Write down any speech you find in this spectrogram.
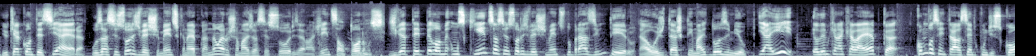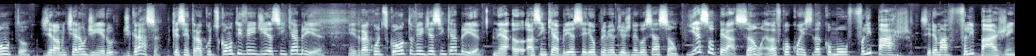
E o que acontecia era, os assessores de investimentos, que na época não eram chamados de assessores, eram agentes autônomos, devia ter pelo menos uns 500 assessores de investimentos no Brasil inteiro. Tá? Hoje acho que tem mais de 12 mil. E aí, eu lembro que naquela época, como você entrava sempre com desconto, geralmente era um dinheiro de graça. Porque você entrava com desconto e vendia assim que abria. Entrava com desconto, vendia assim que abria. Né? Assim que abria seria o primeiro dia de negociação. Negociação. E essa operação, ela ficou conhecida como flipar. Seria uma flipagem.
